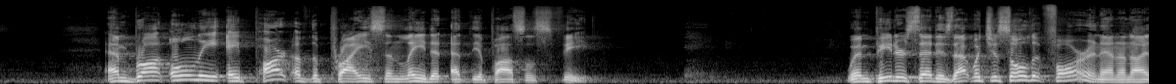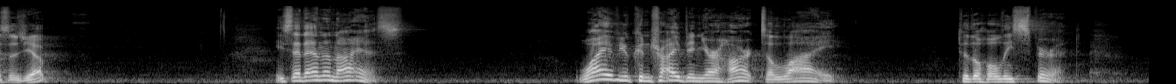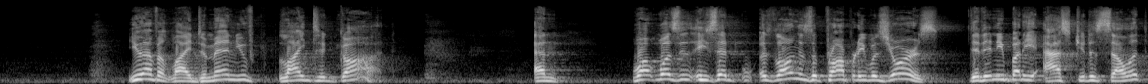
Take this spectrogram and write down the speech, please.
and brought only a part of the price and laid it at the apostles' feet, when Peter said, Is that what you sold it for? And Ananias says, Yep. He said, Ananias, why have you contrived in your heart to lie to the Holy Spirit? You haven't lied to men, you've lied to God. And what was it? He said, as long as the property was yours, did anybody ask you to sell it?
